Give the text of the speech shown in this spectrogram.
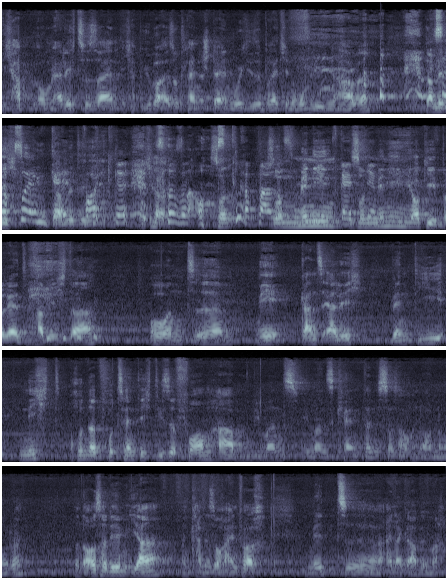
Ich habe, um ehrlich zu sein, ich habe überall so kleine Stellen, wo ich diese Brettchen rumliegen habe. Damit auch so im Geldbeutel, ich, ich hab so ein ausklappbares so ein Mini, so ein Mini-Gnocchi-Brett habe ich da. Und ähm, nee, ganz ehrlich, wenn die nicht hundertprozentig diese Form haben, wie man es wie man's kennt, dann ist das auch in Ordnung, oder? Und außerdem, ja, man kann es auch einfach mit äh, einer Gabel machen.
